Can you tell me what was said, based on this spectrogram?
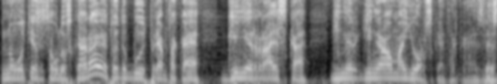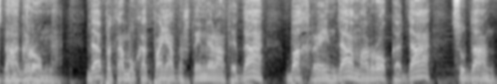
но вот если Саудовская Аравия, то это будет прям такая генеральская, генер, генерал-майорская такая звезда, огромная. Да, потому как понятно, что Эмираты да, Бахрейн да, Марокко да, Судан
